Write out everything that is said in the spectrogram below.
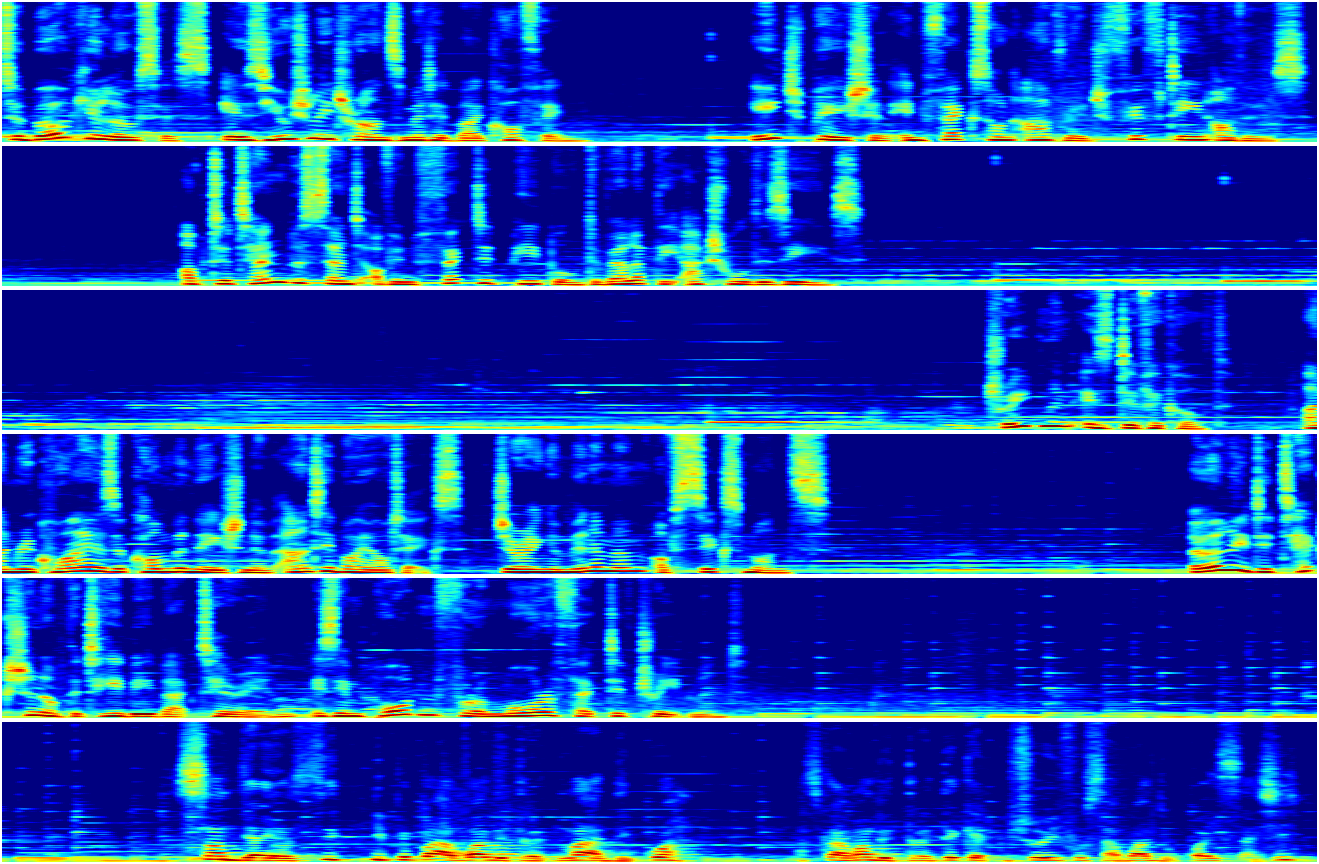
Tuberculosis is usually transmitted by coughing. Each patient infects on average 15 others. Up to 10% of infected people develop the actual disease. Treatment is difficult and requires a combination of antibiotics during a minimum of six months. Early detection of the TB bacterium is important for a more effective treatment. Sans diagnostic, il ne peut pas avoir de traitement adéquat. Parce qu'avant de traiter quelque chose, il faut savoir de quoi il s'agit.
